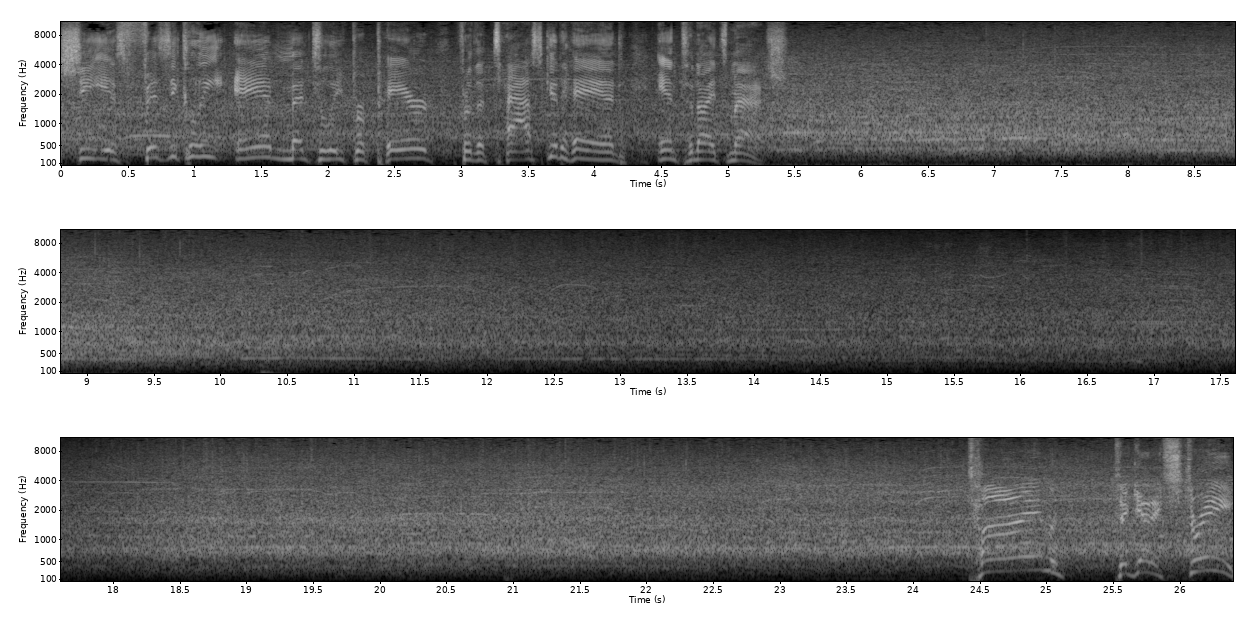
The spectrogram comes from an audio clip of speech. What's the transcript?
She is physically and mentally prepared for the task at hand in tonight's match. Time to get extreme.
